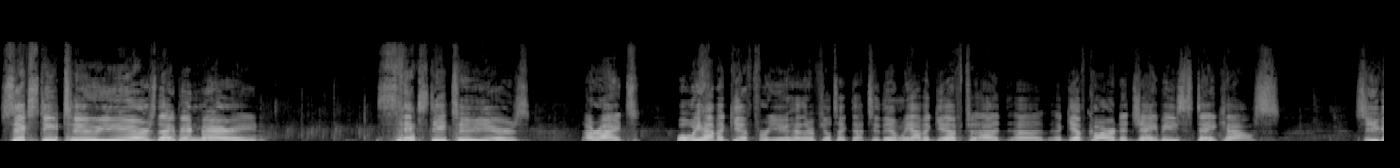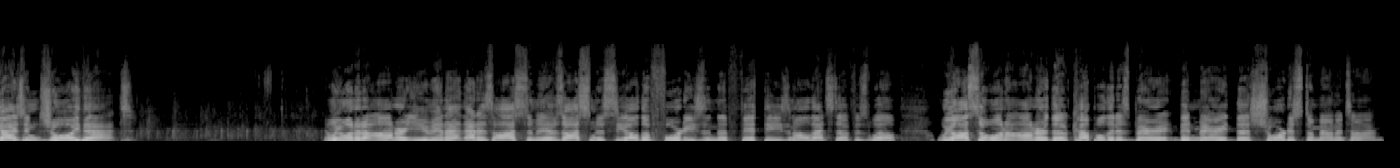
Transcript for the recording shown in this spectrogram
62 years they've been married. 62 years. All right. Well, we have a gift for you, Heather. If you'll take that to them, we have a gift, uh, uh, a gift card to JB Steakhouse. So you guys enjoy that. And we wanted to honor you, man. That, that is awesome. It was awesome to see all the 40s and the 50s and all that stuff as well. We also want to honor the couple that has been married the shortest amount of time.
